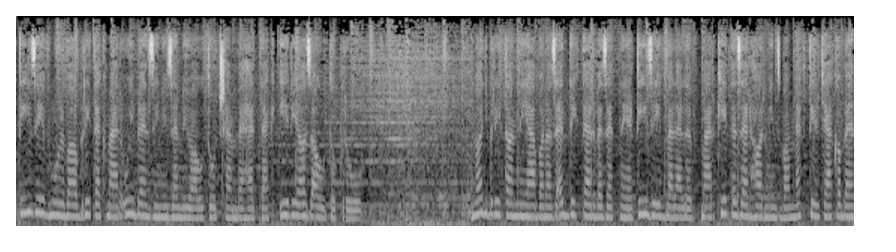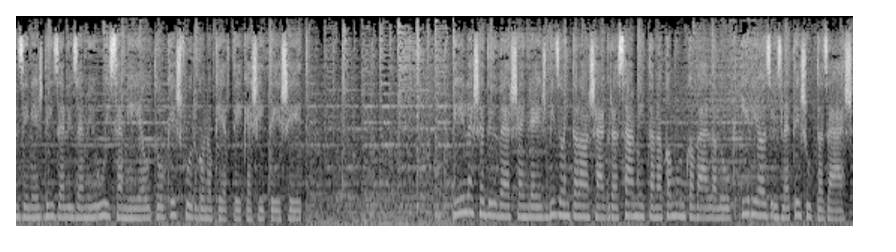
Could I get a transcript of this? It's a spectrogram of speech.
Tíz év múlva a britek már új benzinüzemű autót sem vehetnek, írja az Autopro. Nagy-Britanniában az eddig tervezetnél 10 évvel előbb, már 2030-ban megtiltják a benzin és dízelüzemű új személyautók és furgonok értékesítését. Élesedő versenyre és bizonytalanságra számítanak a munkavállalók, írja az üzlet és utazás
